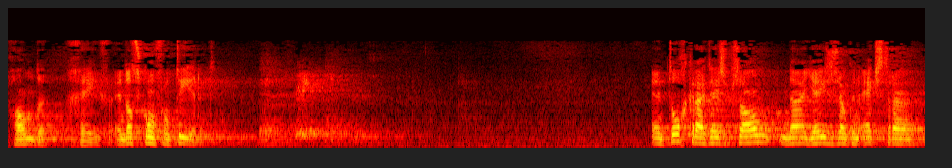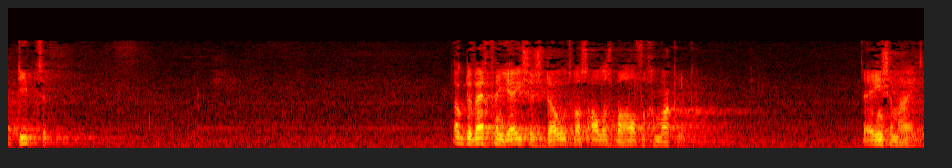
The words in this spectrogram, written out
handen geven. En dat is confronterend. En toch krijgt deze psalm na Jezus ook een extra diepte. Ook de weg van Jezus dood was alles behalve gemakkelijk. De eenzaamheid,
